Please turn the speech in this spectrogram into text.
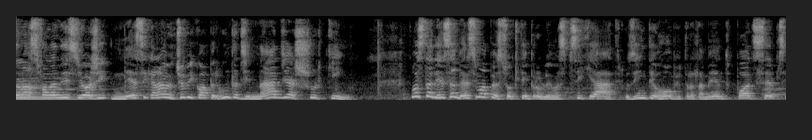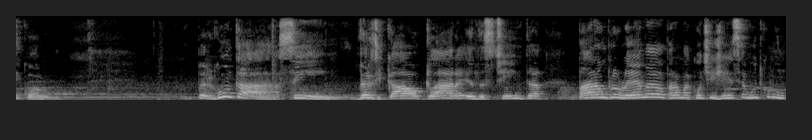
ao nosso Falando Isso de hoje nesse canal YouTube com a pergunta de Nadia Shurkin. Gostaria de saber se uma pessoa que tem problemas psiquiátricos e interrompe o tratamento pode ser psicólogo. Pergunta assim, vertical, clara e distinta para um problema, para uma contingência muito comum.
